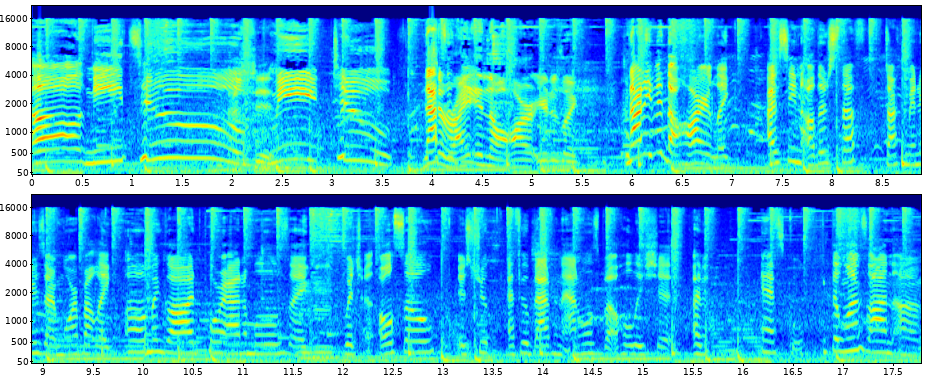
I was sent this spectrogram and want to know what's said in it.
Oh, me too. That shit. Me too. That's right in the heart. You're just like, Not even the heart. Like I've seen other stuff, documentaries that are more about like, oh my god, poor animals. Like, Mhm. which also is true. I feel bad for the animals, but holy shit. I mean, yeah, it's cool. The ones on um,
